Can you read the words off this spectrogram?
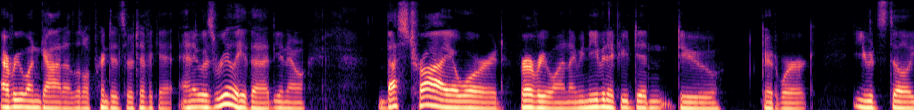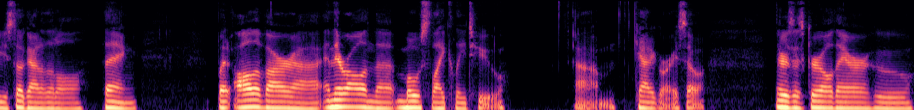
everyone got a little printed certificate. And it was really the, you know, best try award for everyone. I mean, even if you didn't do good work, you would still, you still got a little thing. But all of our, uh, and they were all in the most likely to um, category. So there's this girl there who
